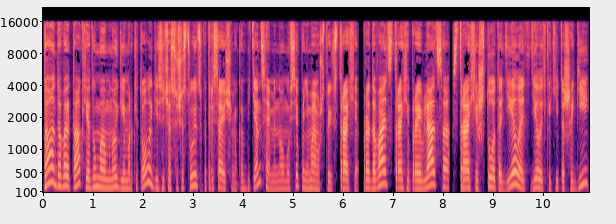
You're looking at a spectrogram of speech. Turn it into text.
Да, давай так. Я думаю, многие маркетологи сейчас существуют с потрясающими компетенциями, но мы все понимаем, что их страхи продавать, страхи проявляться, страхи что-то делать, делать какие-то шаги.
